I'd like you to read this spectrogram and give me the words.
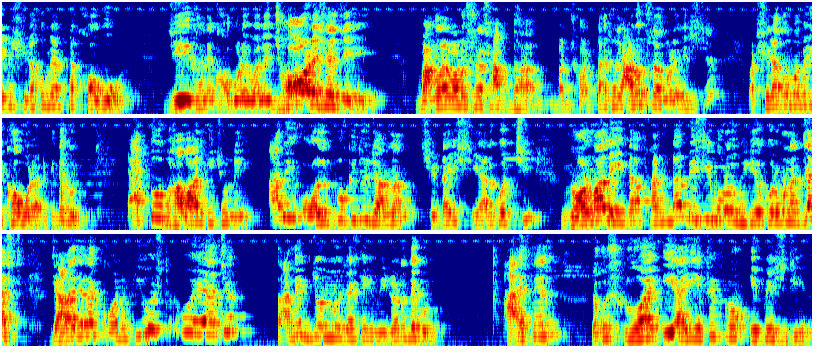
এটা সেরকমই একটা খবর যে এখানে খবরে বলে ঝড় এসেছে। বাংলার মানুষরা সাবধান। বা ঝড়টা আসলে আরব সাগরে এসেছে, বাট সেরকমভাবেই খবর আর কি। দেখুন, এত ভাবার কিছু নেই। আমি অল্প কিছু জানলাম, সেটাই শেয়ার করছি। নর্মাল এইটা ফান্ডা বেশি বড় ভিডিও করব না। জাস্ট যারা যারা কনফিউজড হয়ে আছে তাদের জন্য জাস্ট এই ভিডিওটা দেখুন। আইএসএল যখন শুরু হয় এআইএফএফ এবং এফএসডিএল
